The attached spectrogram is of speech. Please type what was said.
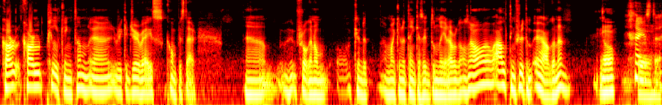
Carl, Carl Pilkington, eh, Ricky Gervais kompis där. Eh, frågan om, kunde, om man kunde tänka sig donera organ. Ja, allting förutom ögonen. Ja, Ja, just det.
